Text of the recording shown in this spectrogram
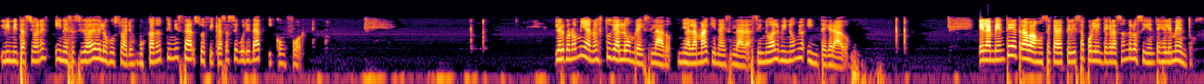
limitaciones y necesidades de los usuarios, buscando optimizar su eficacia, seguridad y confort. La ergonomía no estudia al hombre aislado ni a la máquina aislada, sino al binomio integrado. El ambiente de trabajo se caracteriza por la integración de los siguientes elementos.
